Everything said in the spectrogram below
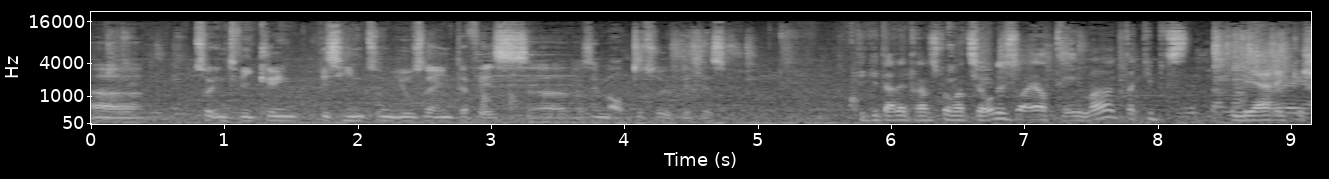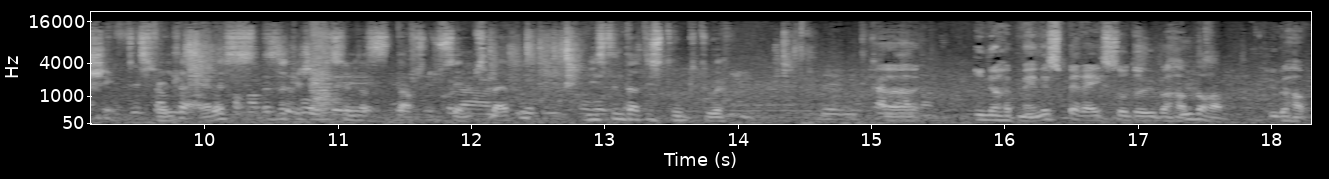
äh, zu entwickeln, bis hin zum User-Interface, was im Auto so üblich ist. Digitale Transformation ist euer Thema. Da gibt es mehrere Geschäftsfelder. Eines dieser Geschäftsfelder, das darfst du selbst leiten. Wie ist denn da die Struktur? Äh, innerhalb meines Bereichs oder überhaupt? Überhaupt. Überhaupt.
